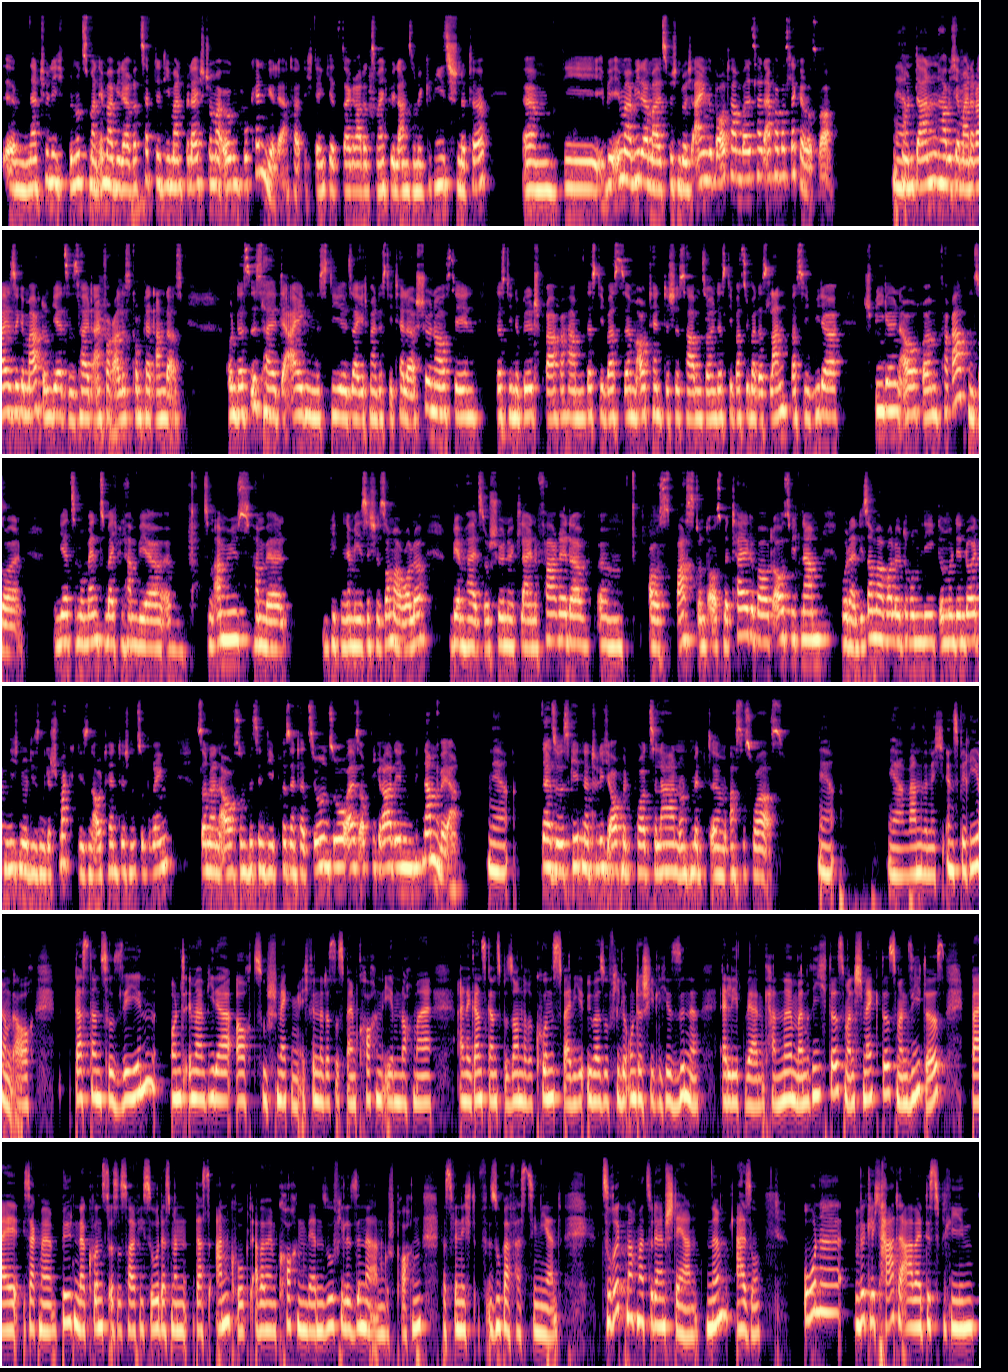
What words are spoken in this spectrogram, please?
ähm, natürlich benutzt man immer wieder Rezepte, die man vielleicht schon mal irgendwo kennengelernt hat. Ich denke jetzt da gerade zum Beispiel an so eine Grießschnitte ähm, die wir immer wieder mal zwischendurch eingebaut haben, weil es halt einfach was Leckeres war. Ja. Und dann habe ich ja meine Reise gemacht und jetzt ist halt einfach alles komplett anders. Und das ist halt der eigene Stil, sage ich mal, dass die Teller schön aussehen, dass die eine Bildsprache haben, dass die was ähm, Authentisches haben sollen, dass die was über das Land, was sie wieder spiegeln, auch ähm, verraten sollen. Und jetzt im Moment zum Beispiel haben wir ähm, zum Amüs haben wir vietnamesische Sommerrolle wir haben halt so schöne kleine Fahrräder ähm, aus Bast und aus Metall gebaut aus Vietnam, wo dann die Sommerrolle drum liegt, um den Leuten nicht nur diesen Geschmack, diesen authentischen zu bringen, sondern auch so ein bisschen die Präsentation so, als ob die gerade in Vietnam wären. Ja. Also es geht natürlich auch mit Porzellan und mit ähm, Accessoires. Ja. Ja, wahnsinnig inspirierend auch das dann zu sehen und immer wieder auch zu schmecken. Ich finde, das ist beim Kochen eben nochmal eine ganz, ganz besondere Kunst, weil die über so viele unterschiedliche Sinne erlebt werden kann. Ne? Man riecht es, man schmeckt es, man sieht es. Bei, ich sag mal, bildender Kunst ist es häufig so, dass man das anguckt, aber beim Kochen werden so viele Sinne angesprochen. Das finde ich super faszinierend. Zurück nochmal zu deinem Stern. Ne? Also, ohne wirklich harte Arbeit, Disziplin,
